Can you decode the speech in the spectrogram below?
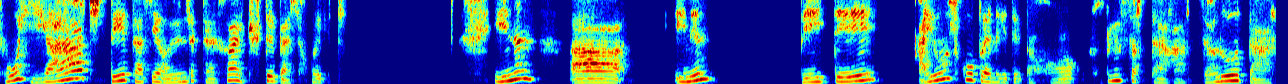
тэгвэл яаж дээд талын оюунлаг тархиа идэвхтэй байх вэ гэж. Энэ нь а энэ нь бэдээ аюулгүй байна гэдэг тохиог ухамсартайгаар зориудаар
